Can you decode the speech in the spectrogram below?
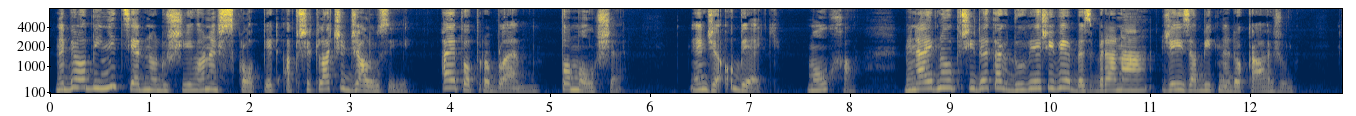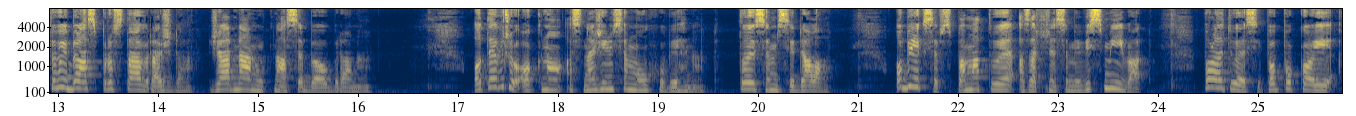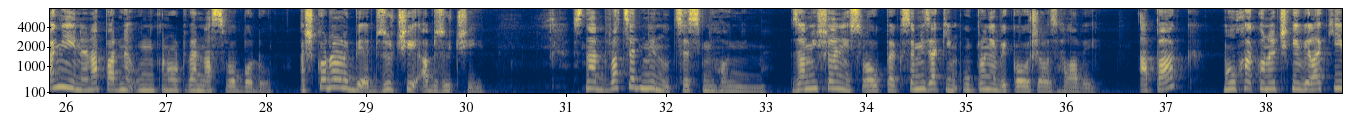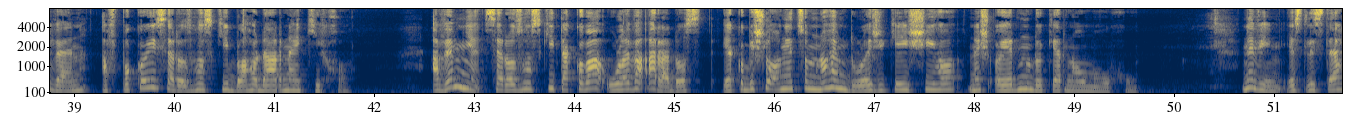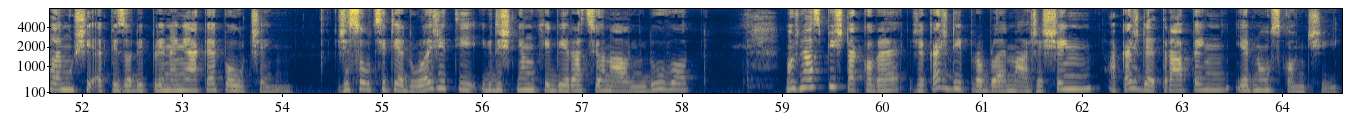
Nebylo by nic jednoduššího, než sklopit a přitlačit žaluzí. A je po problému. Po mouše. Jenže oběť, moucha, mi najednou přijde tak důvěřivě bezbraná, že ji zabít nedokážu. To by byla sprostá vražda, žádná nutná sebeobrana. Otevřu okno a snažím se mouchu vyhnat. To jsem si dala. Objekt se vzpamatuje a začne se mi vysmívat. Poletuje si po pokoji, ani ji nenapadne uniknout ven na svobodu. A škodolibě bzučí a bzučí. Snad 20 minut se s ní honím. Zamýšlený sloupek se mi zatím úplně vykouřil z hlavy. A pak moucha konečně vyletí ven a v pokoji se rozhostí blahodárné ticho. A ve mně se rozhostí taková úleva a radost, jako by šlo o něco mnohem důležitějšího než o jednu dotěrnou mouchu. Nevím, jestli z téhle muší epizody plyne nějaké poučení. Že soucit je důležitý, i když k němu chybí racionální důvod? Možná spíš takové, že každý problém má řešení a každé trápení jednou skončí.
